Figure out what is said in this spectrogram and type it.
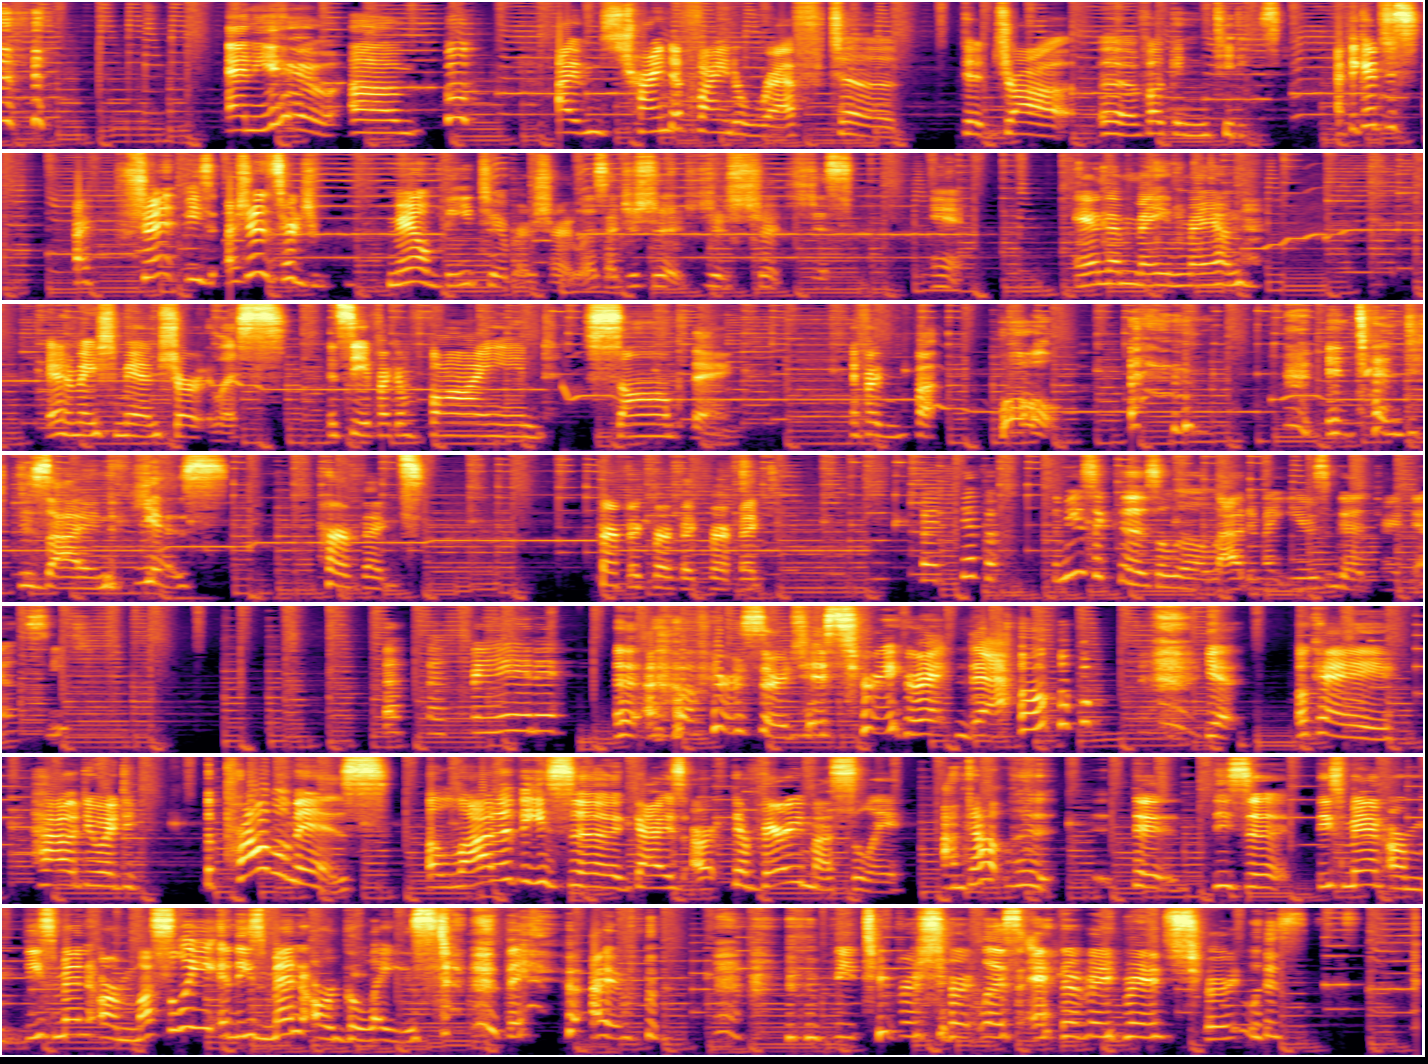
Anywho, um, boop. I'm trying to find a ref to to draw uh, fucking titties. I think I just I shouldn't be I shouldn't search male VTuber shirtless. I just should just should just eh, anime man animation man shirtless. Let's see if I can find something. If I find oh intended design. Yes. Perfect. Perfect, perfect, perfect. But yeah, but the music is a little loud in my ears. I'm gonna turn down the speech. I have your search history right now. yeah. Okay. How do I do? The problem is, a lot of these uh, guys are they're very muscly. I'm not the, the these uh, these men are these men are muscly and these men are glazed. they I'm, VTuber shirtless, anime man shirtless.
